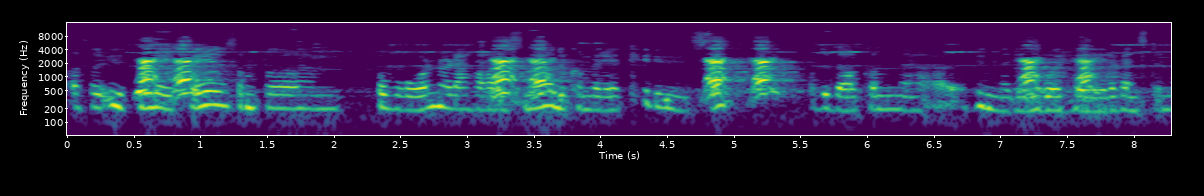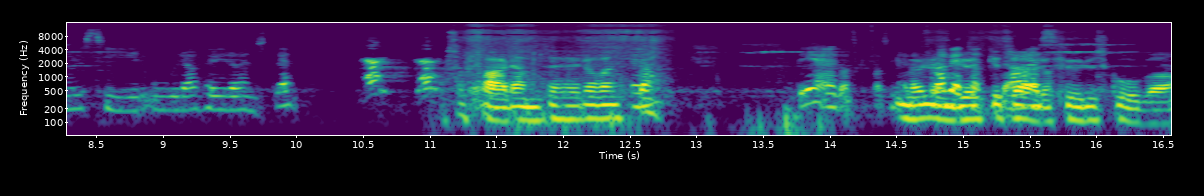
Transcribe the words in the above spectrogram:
altså uten løyper, sånn på, på våren når det er hard snø, og du kan bare cruise, og du da kan eh, Hundene dine går høyre og venstre når du sier orda høyre og venstre. Og så fer de til høyre og venstre. Ja. Det er ganske fascinerende. Mellom bjørketrær og furuskog og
